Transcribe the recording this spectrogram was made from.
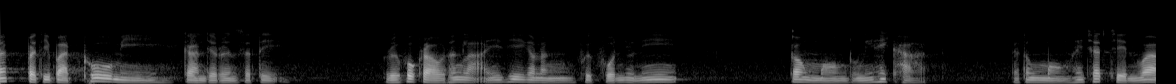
นักปฏิบัติผู้มีการเจริญสติ หรือพวกเราทั้งหลายที่กำลังฝึกฝนอยู่นี้ ต้องมองตรงนี้ให้ขาด และต้องมองให้ชัดเจนว่า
